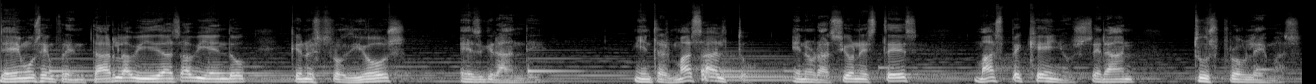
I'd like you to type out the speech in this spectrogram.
debemos enfrentar la vida sabiendo que nuestro Dios es grande. Mientras más alto en oración estés, más pequeños serán tus problemas.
